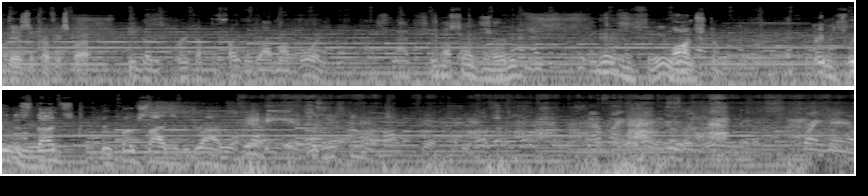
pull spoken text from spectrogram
Right there's the perfect spot. You go break up the fight and grab my boy. Snatched him up on the shirt and launched him. Right between the studs through both sides of the drywall. Yeah, he is. That's like how he's right now.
